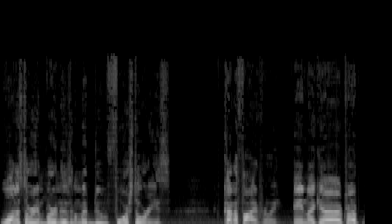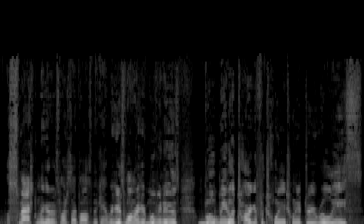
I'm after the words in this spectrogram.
one story in blurred news. I'm going to do four stories, kind of five really, and like uh, try to smash them together as much as I possibly can. But here's one right here: movie news: Blue Beetle target for 2023 release.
